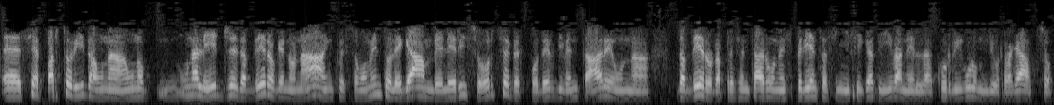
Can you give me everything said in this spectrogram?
eh, si è partorita una, uno, una, legge davvero che non ha in questo momento le gambe e le risorse per poter diventare una, davvero rappresentare un'esperienza significativa nel curriculum di un ragazzo.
